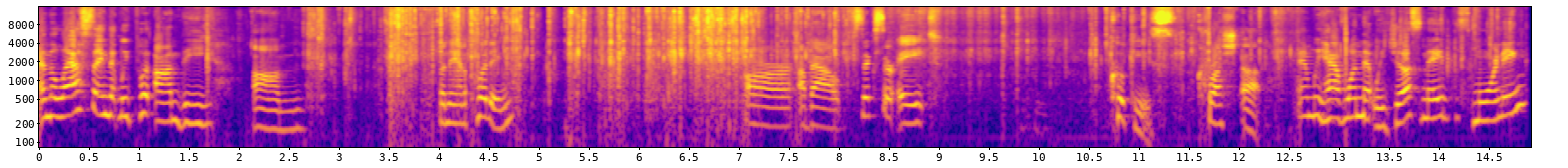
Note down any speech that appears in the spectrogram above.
And the last thing that we put on the um, banana pudding are about six or eight cookies crushed up. And we have one that we just made this morning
